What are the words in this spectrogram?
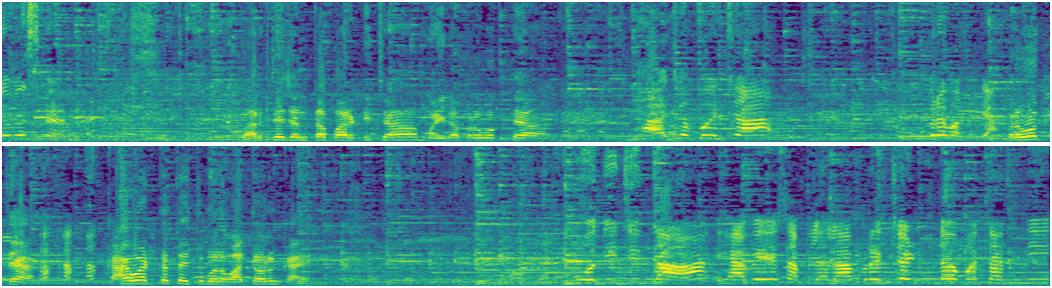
नमस्कार. भारतीय जनता पार्टीच्या महिला प्रवक्त्या. भाजपच्या प्रवक्त्या. प्रवक्त्या. काय वाटतं ताई तुम्हाला? वातावरण काय? मोदीजींना ह्यावेळेस आपल्याला प्रचंड मतांनी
